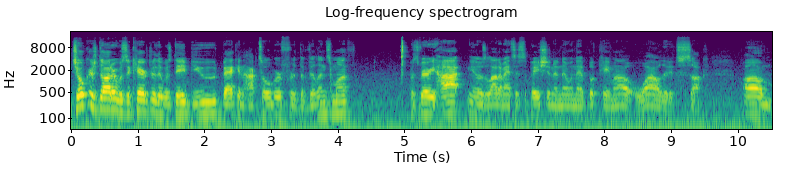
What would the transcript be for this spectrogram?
Joker's Daughter was a character that was debuted back in October for the Villains Month it was very hot. You know, there was a lot of anticipation, and then when that book came out, wow, did it suck. Um,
